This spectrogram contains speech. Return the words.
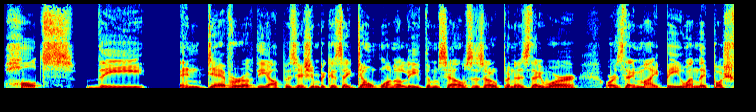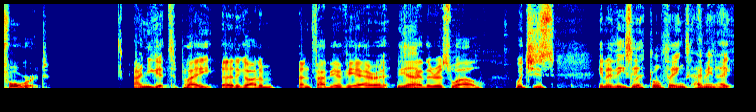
halts the endeavor of the opposition because they don't want to leave themselves as open as they were or as they might be when they push forward. And you get to play Odegaard and, and Fabio Vieira Yeah. together as well, which is, you know, these little things. I mean, I, it-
